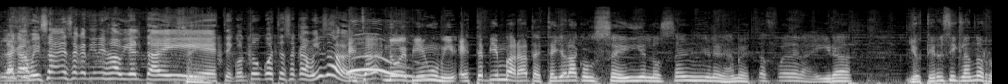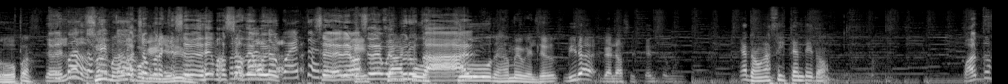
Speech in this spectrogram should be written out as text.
la camisa esa que tienes abierta ahí, Sí. este, ¿cuánto cuesta esa camisa? Esta no es bien humilde, esta es bien barata. Esta yo la conseguí en Los Ángeles. Déjame, esta fue de la ira. Yo estoy reciclando ropa. ¿De ¿Y verdad? cuánto Sí, costó? mano, Nacho, pero porque es que yo- se ve demasiado ¿Pero muy, cuánto cuesta, se ve Ricky? demasiado muy Esta brutal. costó- déjame ver. de- Mira, el asistente. Ya tengo un asistente y todo. ¿Cuánto?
